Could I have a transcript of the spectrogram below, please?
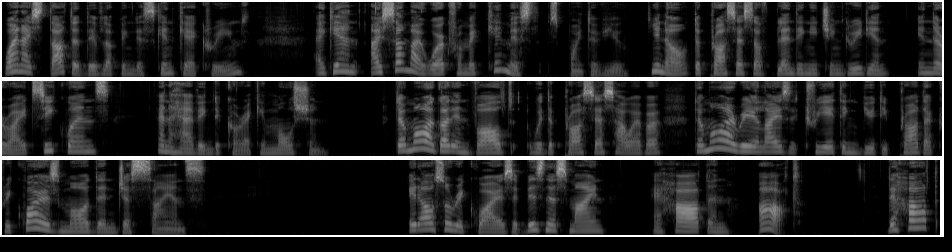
When I started developing the skincare creams, again, I saw my work from a chemist's point of view. You know, the process of blending each ingredient in the right sequence and having the correct emulsion. The more I got involved with the process, however, the more I realized that creating beauty product requires more than just science. It also requires a business mind, a heart, and art. The heart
